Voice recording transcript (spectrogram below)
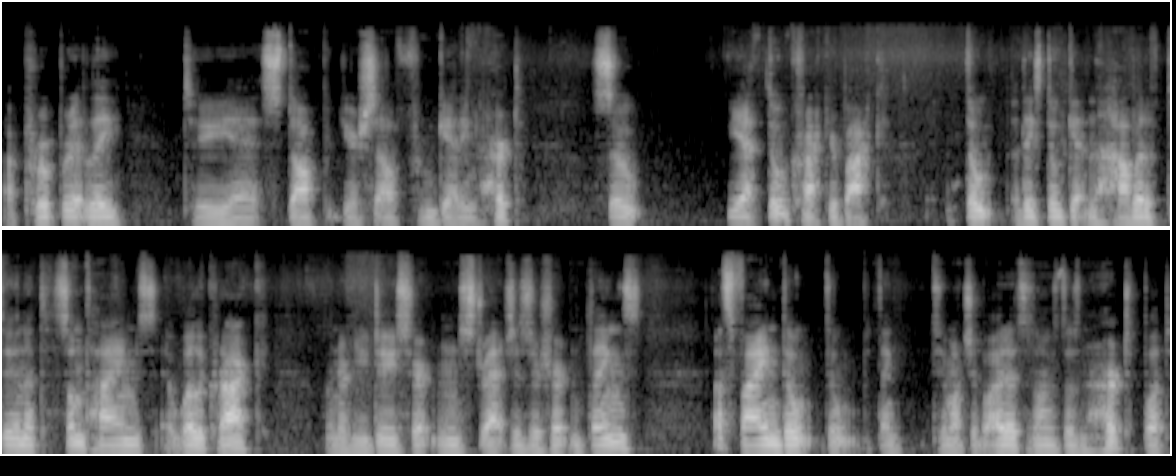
appropriately to uh, stop yourself from getting hurt. So, yeah, don't crack your back. Don't at least don't get in the habit of doing it. Sometimes it will crack whenever you do certain stretches or certain things. That's fine. Don't don't think too much about it as long as it doesn't hurt. But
